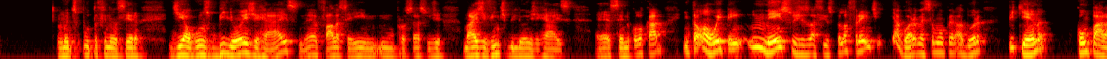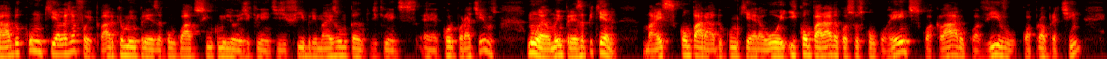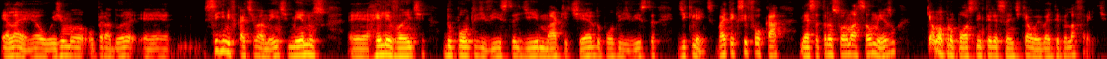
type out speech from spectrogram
uma disputa financeira de alguns bilhões de reais, né? Fala-se aí em um processo de mais de 20 bilhões de reais é, sendo colocado. Então a Oi tem imensos desafios pela frente e agora vai ser uma operadora pequena comparado com o que ela já foi. Claro que uma empresa com 4, 5 milhões de clientes de fibra e mais um tanto de clientes é, corporativos não é uma empresa pequena, mas comparado com o que era Oi e comparada com as suas concorrentes, com a Claro, com a Vivo, com a própria TIM, ela é hoje uma operadora é, significativamente menos é, relevante do ponto de vista de market share, do ponto de vista de clientes. Vai ter que se focar nessa transformação mesmo, que é uma proposta interessante que a Oi vai ter pela frente.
